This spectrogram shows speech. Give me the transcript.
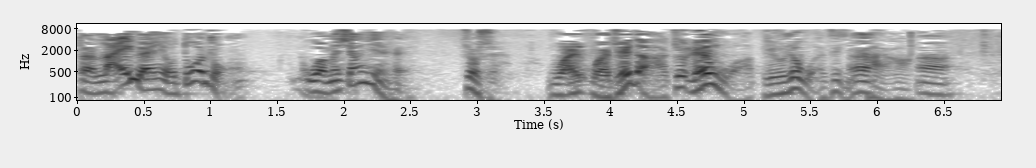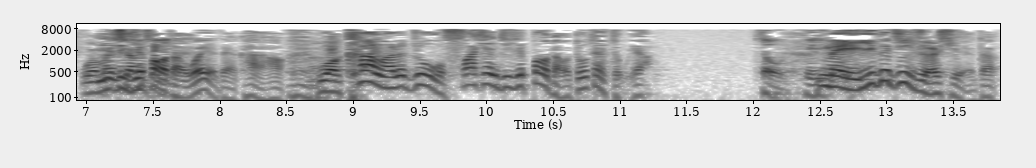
的来源有多种，我们相信谁？就是我我觉得啊，就连我，比如说我自己看哈，啊，我们这些报道我也在看哈，我看完了之后，我发现这些报道都在走样，走，每一个记者写的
